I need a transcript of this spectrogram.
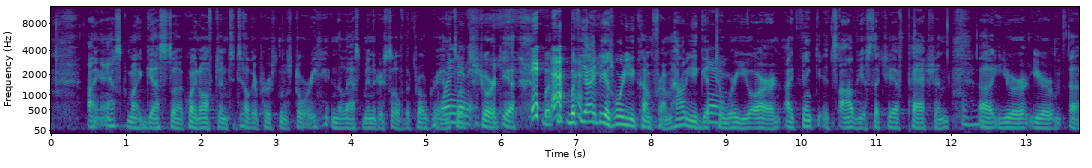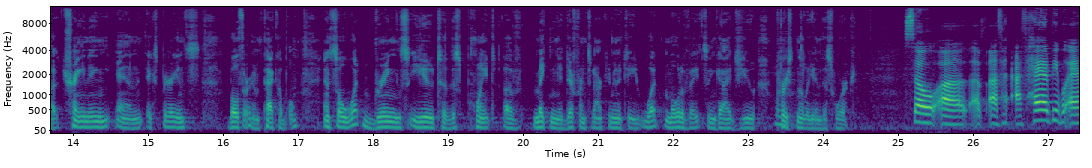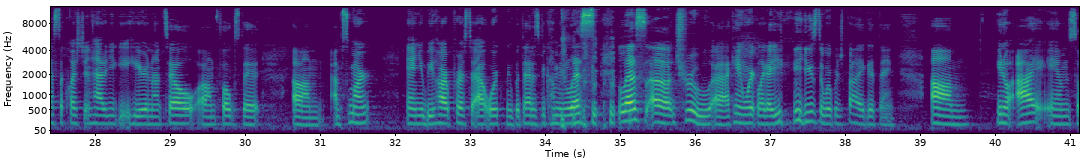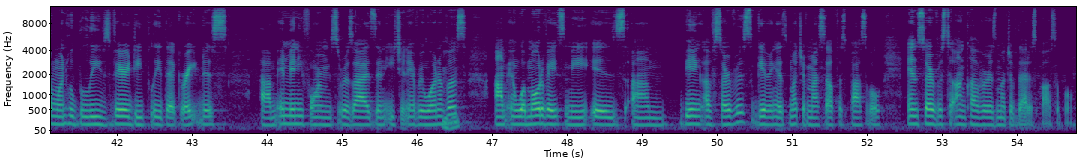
I ask my guests uh, quite often to tell their personal story in the last minute or so of the program. One so minute. it's short, yeah. But, but the idea is where do you come from? How do you get to where you are? I think it's obvious that you have passion. Mm-hmm. Uh, your your uh, training and experience both are impeccable. And so what brings you to this point of making a difference in our community? What motivates and guides you personally in this work? So uh, I've, I've, had people ask the question, how do you get here? And I tell um, folks that um, I'm smart and you'll be hard pressed to outwork me, but that is becoming less, less uh, true. I can't work like I used to work, which is probably a good thing. Um, you know, I am someone who believes very deeply that greatness um, in many forms resides in each and every one of us. Um, and what motivates me is um, being of service, giving as much of myself as possible in service to uncover as much of that as possible.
